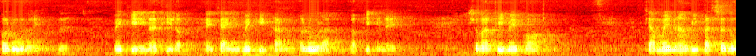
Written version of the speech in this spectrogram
ก็รู้เลยนะไม่กี่นาทีหรอกหายใจอยู่ไม่กี่ครั้ง ก็รู้แล้วว่าผิดยังไงสมาธิไม่พอจำไว้นะวิปัสสนู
